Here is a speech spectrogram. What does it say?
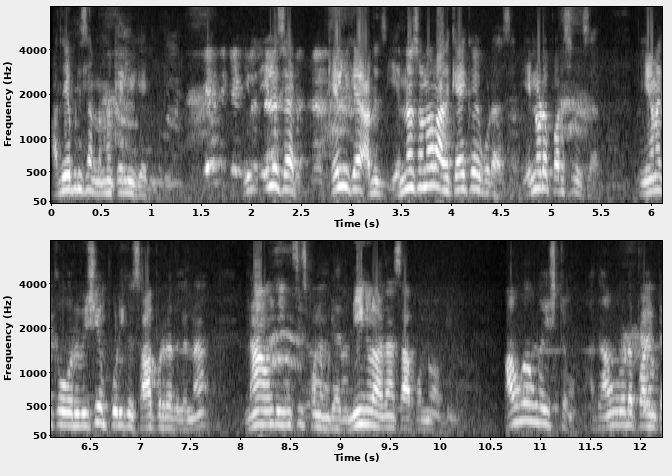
அது எப்படி சார் நம்ம கேள்வி கேட்க முடியும்? கேள்வி இல்ல- சார் கேள்வி கே அது என்ன சொன்னாலும் அதை கேட்கவே கூடாது சார் என்னோட பர்சனல் சார் எனக்கு ஒரு விஷயம் பிடிக்கும் சாப்பிட்றதுலன்னா நான் வந்து இன்சிஸ்ட் பண்ண முடியாது. நீங்களும் அதான் சாப்பிடணும் அப்படின்னு. அவங்கவுங்க இஷ்டம். அது அவங்களோட பாயிண்ட்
